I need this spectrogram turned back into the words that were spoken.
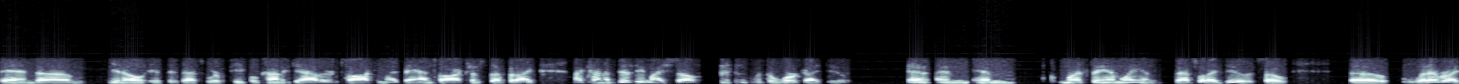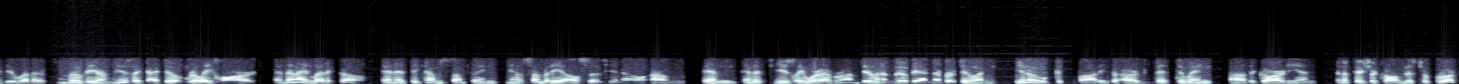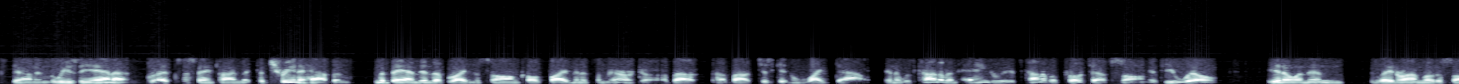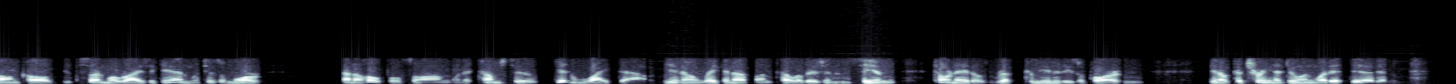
And, um, you know, it, that's where people kind of gather and talk, and my band talks and stuff. But I, I kind of busy myself with the work I do and, and, and my family, and that's what I do. So, uh, whatever I do, whether it's movie or music, I do it really hard, and then I let it go, and it becomes something you know somebody else's, you know. Um, and and it's usually wherever I'm doing a movie. I remember doing you know body or doing uh, the Guardian in a picture called Mr. Brooks down in Louisiana at the same time that Katrina happened. And the band ended up writing a song called Five Minutes America about about just getting wiped out, and it was kind of an angry, it's kind of a protest song, if you will, you know. And then later on wrote a song called The Sun Will Rise Again, which is a more kind of hopeful song when it comes to getting wiped out, you know, waking up on television and seeing tornadoes rip communities apart and, you know, Katrina doing what it did. And,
